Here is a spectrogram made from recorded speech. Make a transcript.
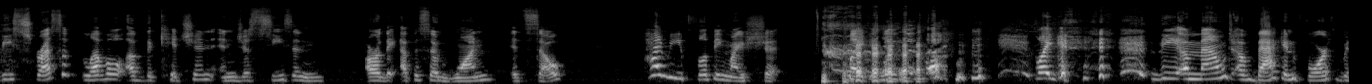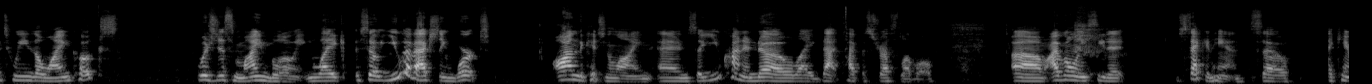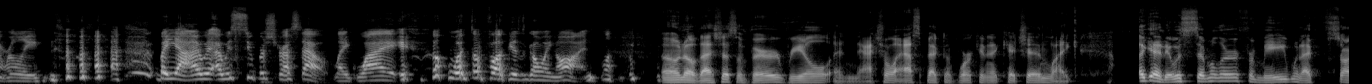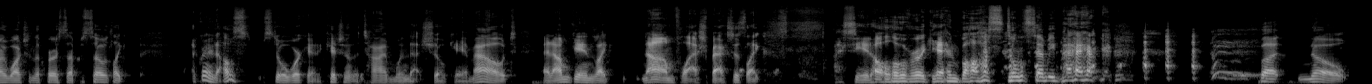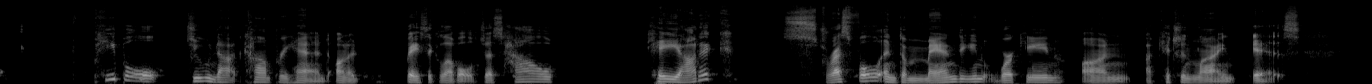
the stress of- level of the kitchen and just season or the episode one itself had me flipping my shit. Like, the, the- like the amount of back and forth between the line cooks was just mind blowing. Like, so you have actually worked on the kitchen line, and so you kind of know like that type of stress level. Um, I've only seen it secondhand, so I can't really. but yeah, I was super stressed out. Like, why? what the fuck is going on? Oh no, that's just a very real and natural aspect of working in a kitchen. Like again, it was similar for me when I started watching the first episode. Like granted, I was still working in a kitchen at the time when that show came out, and I'm getting like nom flashbacks, just like I see it all over again, boss. Don't send me back. But no, people do not comprehend on a basic level just how chaotic, stressful, and demanding working on a kitchen line is.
